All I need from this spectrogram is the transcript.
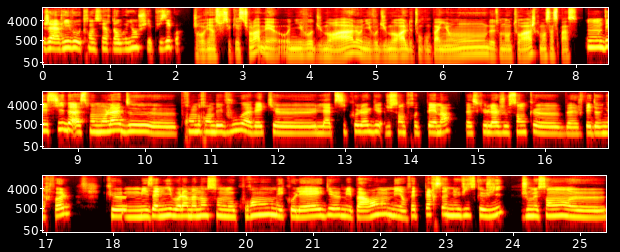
j'arrive au transfert d'embryon, je suis épuisée. Quoi. Je reviens sur ces questions-là, mais au niveau du moral, au niveau du moral de ton compagnon, de ton entourage, comment ça se passe? On décide à ce moment-là de euh, prendre rendez-vous avec euh, la psychologue du centre de PMA, parce que là, je sens que ben, je vais devenir folle que mes amis, voilà, maintenant sont au courant, mes collègues, mes parents, mais en fait, personne ne vit ce que je vis. Je me sens euh,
